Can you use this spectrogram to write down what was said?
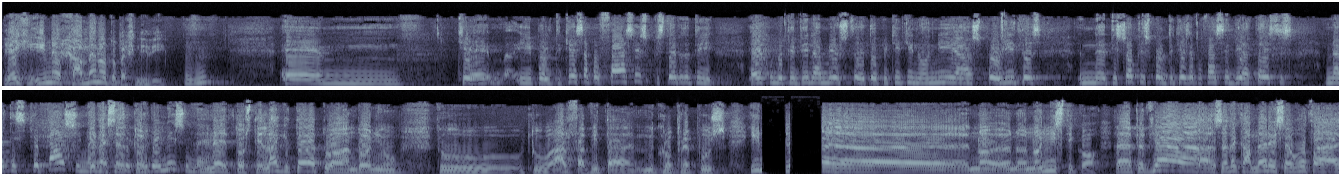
έχει, είναι χαμένο το παιχνίδι. Ε, μ, και οι πολιτικές αποφάσεις πιστεύετε ότι έχουμε τη δύναμη ως ε, τοπική κοινωνία, ως πολίτες, ναι, τις όποιες πολιτικές αποφάσεις διαθέσεις να τις σκεπάσουμε, να τις το, εκμεταλλήσουμε. ναι, το στυλάκι τώρα του Αντώνιου, του, του ΑΒ μικροπρεπούς, είναι ε, νο- νο- νονίστικο. Ε, παιδιά, σε 10 μέρες εγώ θα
